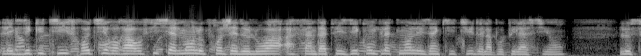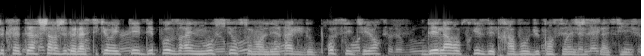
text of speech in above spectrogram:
L'exécutif retirera officiellement le projet de loi afin d'apaiser complètement les inquiétudes de la population. Le secrétaire chargé de la sécurité déposera une motion selon les règles de procédure dès la reprise des travaux du Conseil législatif.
